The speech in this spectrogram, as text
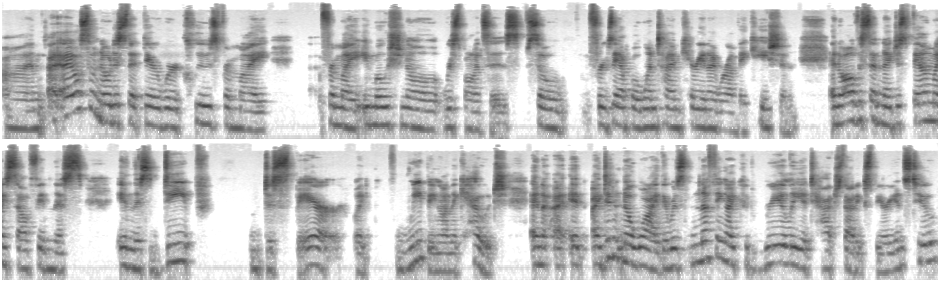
Um, I, I, also noticed that there were clues from my from my emotional responses. So, for example, one time Carey and I were on vacation, and all of a sudden, I just found myself in this in this deep despair, like weeping on the couch. And I, it, I didn't know why. There was nothing I could really attach that experience to.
